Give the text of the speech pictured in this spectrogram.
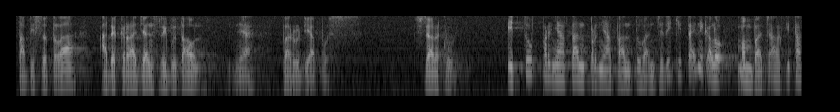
Tapi setelah ada kerajaan seribu tahun, ya baru dihapus. Saudaraku, itu pernyataan-pernyataan Tuhan. Jadi kita ini kalau membaca Alkitab,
